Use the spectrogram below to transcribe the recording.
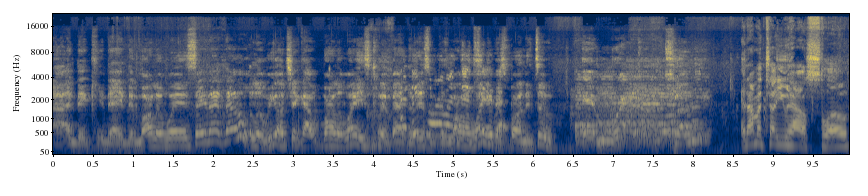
Uh, did, did, did Marlon Wayans say that though? Look, we gonna check out Marlon Wayans clip after think this one because Marlon Marlon did Wayans responded too. And I'm gonna tell you how slow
